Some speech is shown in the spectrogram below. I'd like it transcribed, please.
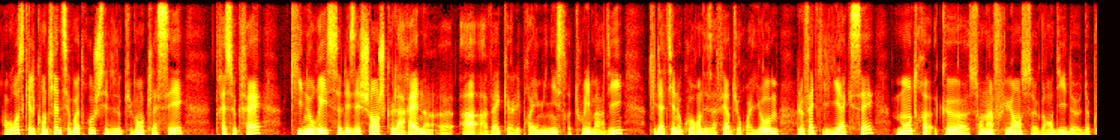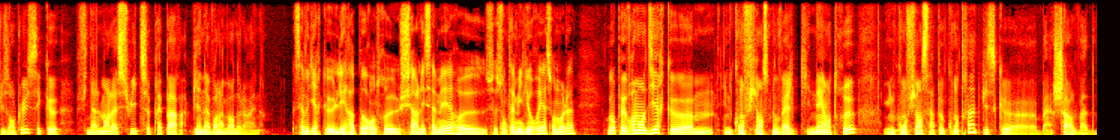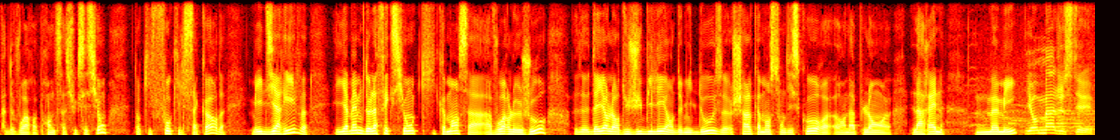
En gros, ce qu'elles contiennent, ces boîtes rouges, c'est des documents classés, très secrets, qui nourrissent les échanges que la reine euh, a avec les premiers ministres tous les mardis, qui la tiennent au courant des affaires du royaume. Le fait qu'il y ait accès montre que euh, son influence grandit de, plus en plus et que finalement la suite se prépare bien avant la mort de la reine. Ça veut dire que les rapports entre Charles et sa mère euh, se sont améliorés à ce moment-là? Oui, on peut vraiment dire qu'il euh, une confiance nouvelle qui naît entre eux, une confiance un peu contrainte puisque euh, ben, Charles va, va, devoir reprendre sa succession, donc il faut qu'il s'accorde, mais ils y arrivent. Il y a même de l'affection qui commence à, à, voir le jour. D'ailleurs, lors du jubilé en 2012, Charles commence son discours en appelant euh, la reine Mummy. Your Majesty,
